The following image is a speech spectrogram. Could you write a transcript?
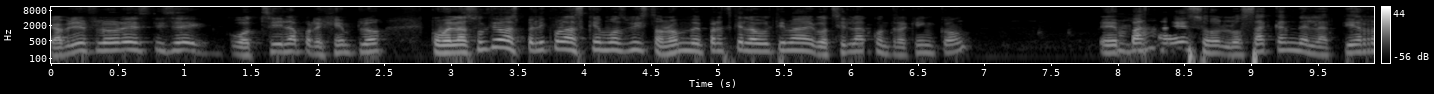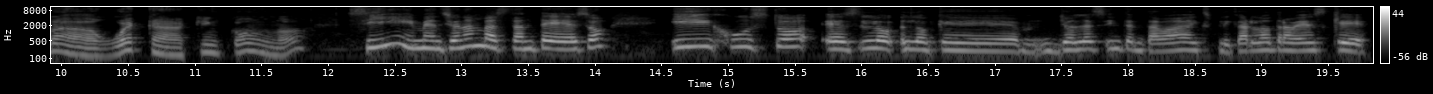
Gabriel Flores dice Godzilla, por ejemplo, como en las últimas películas que hemos visto, ¿no? Me parece que la última de Godzilla contra King Kong, eh, pasa eso, lo sacan de la tierra hueca King Kong, ¿no? Sí, mencionan bastante eso y justo es lo, lo, que yo les intentaba explicar la otra vez, que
